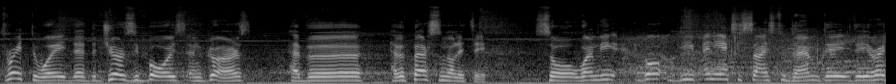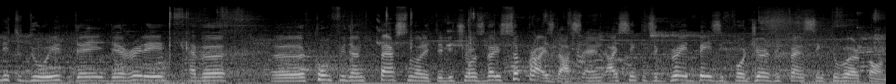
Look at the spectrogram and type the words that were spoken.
straight away that the Jersey boys and girls have a, have a personality. So when we go give any exercise to them, they, they're ready to do it. They, they really have a, a confident personality, which was very surprised us. And I think it's a great basic for Jersey fencing to work on.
